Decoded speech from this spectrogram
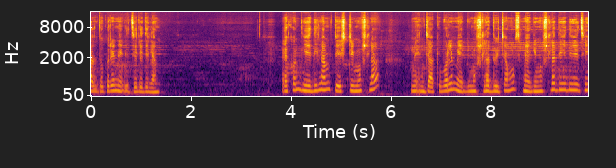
আলতো করে নেড়ে চেড়ে দিলাম। এখন দিয়ে দিলাম টেস্টি মশলা যাকে বলে ম্যাগি মশলা, দুই চামচ ম্যাগি মশলা দিয়ে দিয়েছি।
